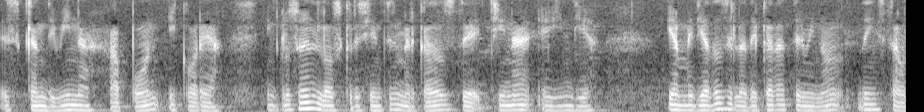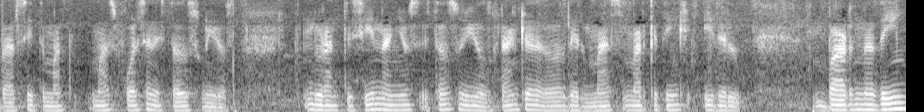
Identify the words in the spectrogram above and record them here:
Escandinavia, Japón y Corea, incluso en los crecientes mercados de China e India, y a mediados de la década terminó de instaurarse y tomar más fuerza en Estados Unidos. Durante 100 años, Estados Unidos, gran creador del mass marketing y del branding,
